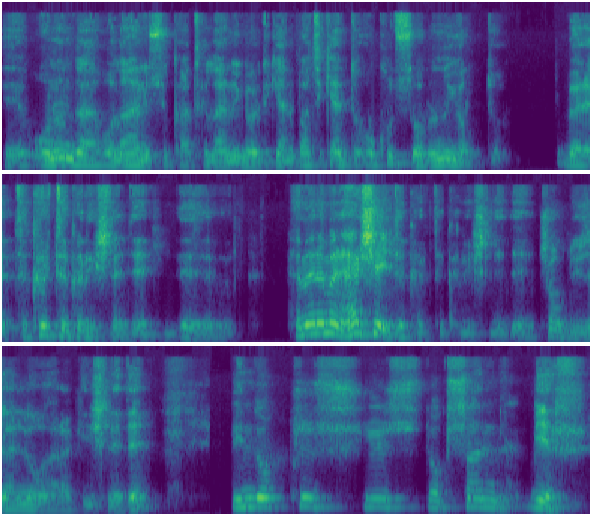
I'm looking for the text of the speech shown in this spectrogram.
E, onun da olağanüstü katkılarını gördük. Yani Batı kentte okul sorunu yoktu. Böyle tıkır tıkır işledi. E, hemen hemen her şey tıkır tıkır işledi. Çok düzenli olarak işledi. 1991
